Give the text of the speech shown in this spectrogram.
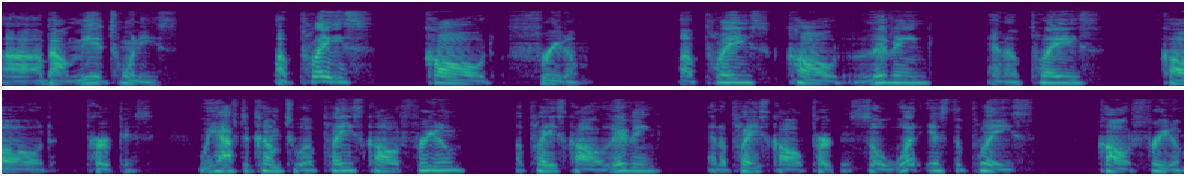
uh, about mid 20s, a place called freedom, a place called living, and a place called purpose. We have to come to a place called freedom, a place called living, and a place called purpose. So, what is the place called freedom?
